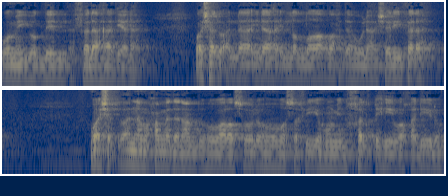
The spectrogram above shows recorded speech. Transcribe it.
ومن يضلل فلا هادي له وأشهد أن لا إله إلا الله وحده لا شريكله د أن محمدا عبده ورسوله وصفيه من خلقه وخليله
